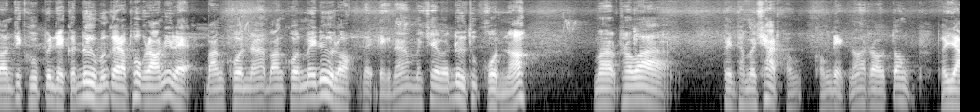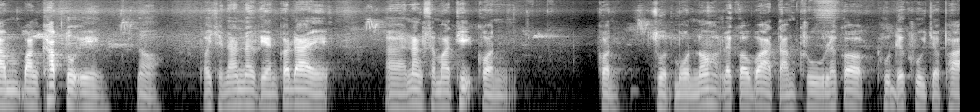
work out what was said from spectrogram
ตอนที่ครูเป็นเด็กก็ดื้อเหมือนกับพวกเรานี่แหละ บางคนนะบางคนไม่ดื้อหรอกเด็กๆนะไม่ใช่ว่าดื้อทุกคนเนาะ มาเพราะว่าเป็นธรรมชาติของของเด็กเนาะเราต้องพยายามบังคับตัวเองเนาะเพราะฉะนั้นนักเรียนก็ได้นั่งสมาธิก่อนก่อนสวดมนต์เนาะแล้วก็ว่าตามครูแล้วก็ครูเดี๋ยวครูจะพา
